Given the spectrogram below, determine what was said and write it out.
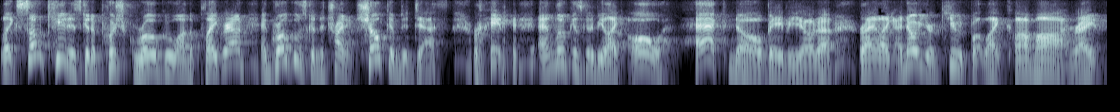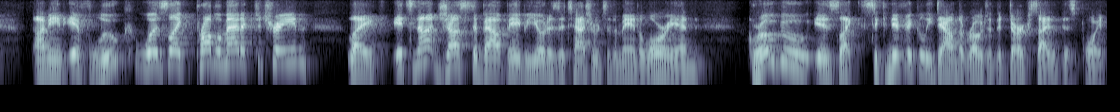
Like some kid is going to push Grogu on the playground and Grogu's going to try to choke him to death, right? And Luke is going to be like, "Oh, heck no, baby Yoda." Right? Like I know you're cute, but like come on, right? I mean, if Luke was like problematic to train, like it's not just about Baby Yoda's attachment to the Mandalorian. Grogu is like significantly down the road to the dark side at this point,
